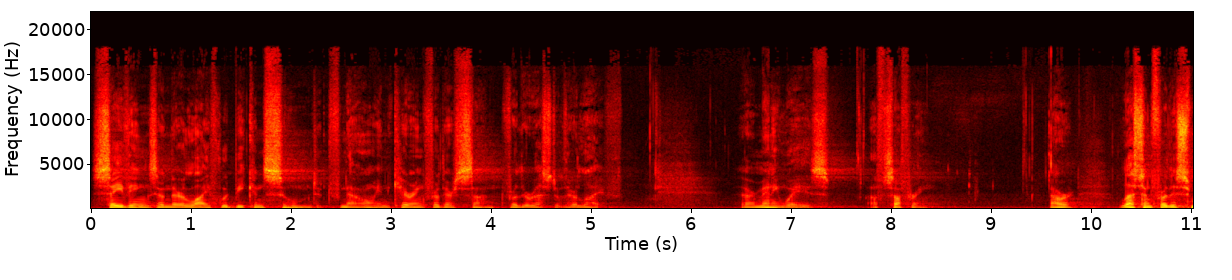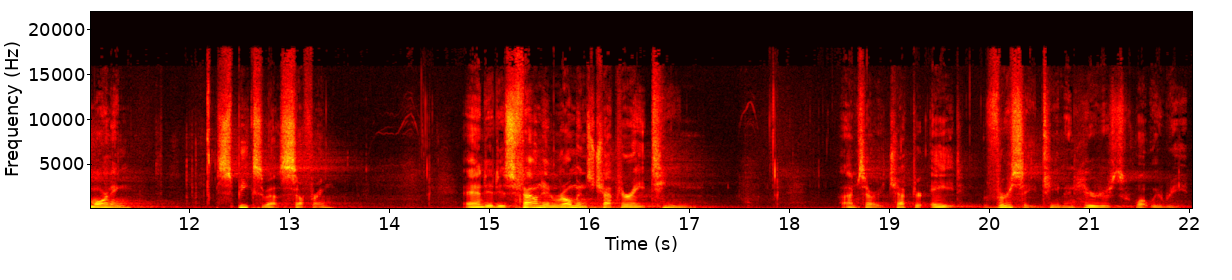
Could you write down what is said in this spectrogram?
savings and their life would be consumed now in caring for their son for the rest of their life. There are many ways of suffering. Our lesson for this morning speaks about suffering, and it is found in Romans chapter 18. I'm sorry, chapter 8, verse 18, and here's what we read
